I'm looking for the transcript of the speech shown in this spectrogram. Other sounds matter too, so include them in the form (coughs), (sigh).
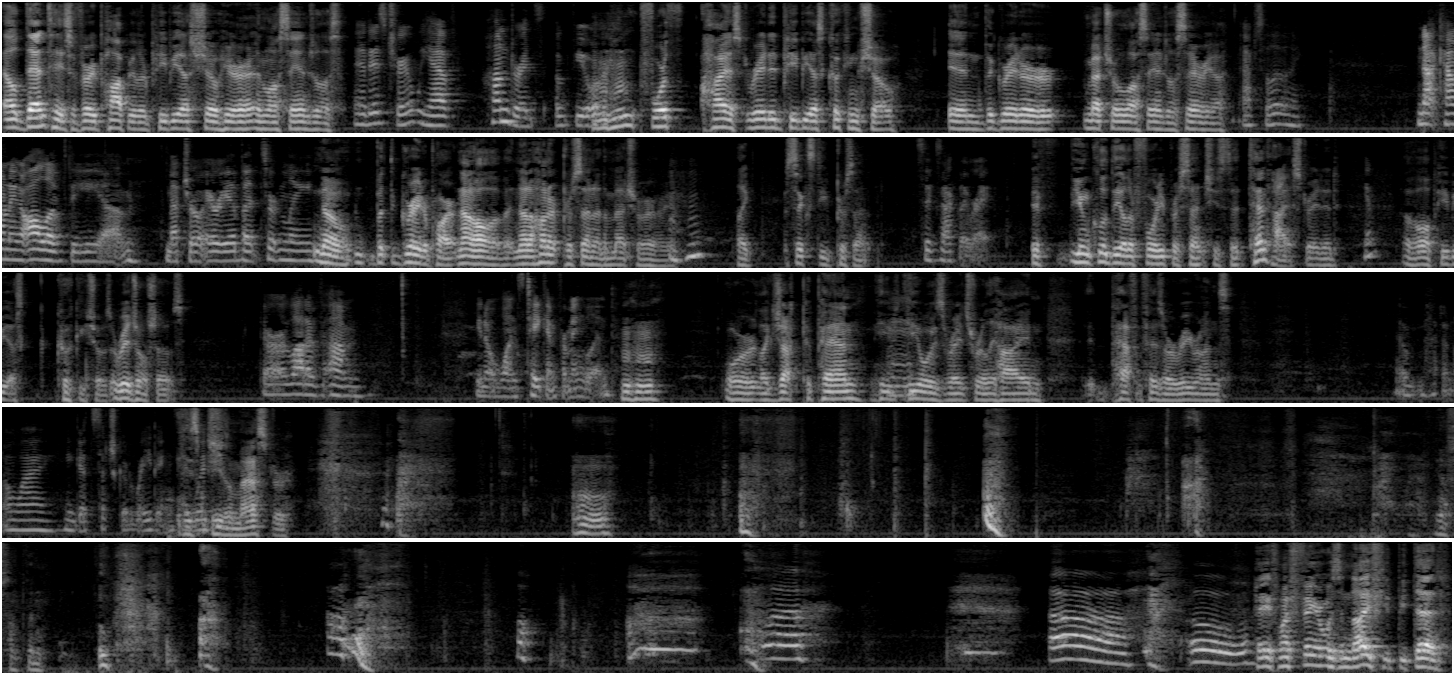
Al Dente is a very popular PBS show here in Los Angeles. It is true. We have hundreds of viewers. hmm Fourth highest rated PBS cooking show in the greater metro Los Angeles area. Absolutely. Not counting all of the um, metro area, but certainly. No, but the greater part, not all of it, not 100% of the metro area. Like 60%. That's exactly right. If you include the other 40%, she's the 10th highest rated Yep. of all PBS cooking shows, original shows. There are a lot of, um, you know, ones taken from England. Mm-hmm. Or like Jacques Pepin, he, he always rates really high, and half of his are reruns. Um, I don't know why he gets such good ratings. He's, he's a master. (laughs) Mm. (coughs) You have something. Ooh. Hey, if my finger was a knife, you'd be dead.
